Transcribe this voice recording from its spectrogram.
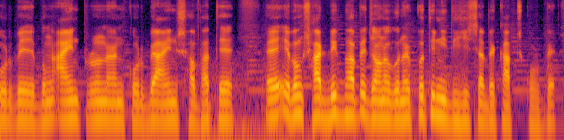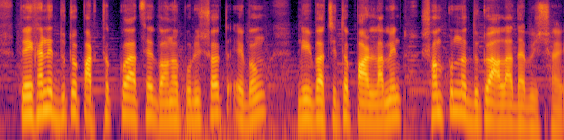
করবে এবং আইন প্রণয়ন করবে আইন সভাতে এবং সার্বিকভাবে জনগণের প্রতিনিধি হিসাবে কাজ করবে। তো এখানে দুটো পার্থক্য আছে, গণপরিষদ এবং নির্বাচিত পার্লামেন্ট। সম্পূর্ণ দুটো আলাদা বিষয়।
